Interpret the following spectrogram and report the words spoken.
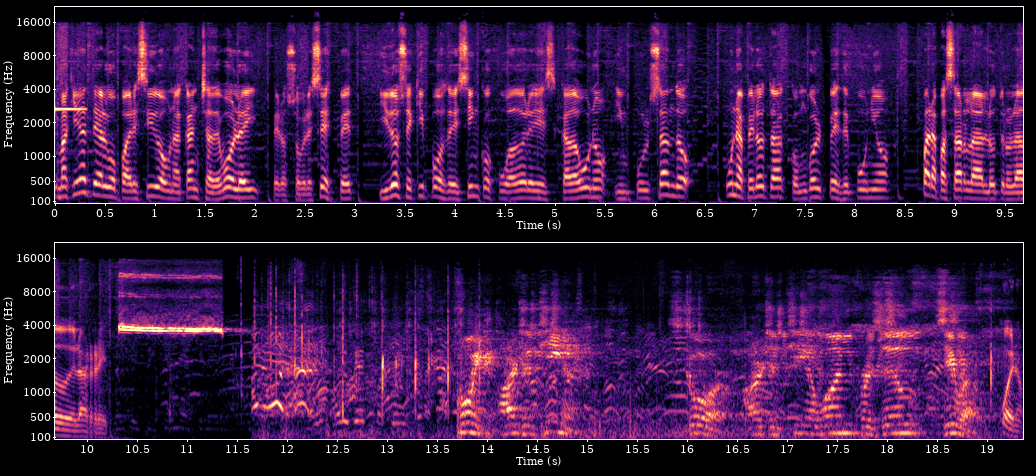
Imagínate algo parecido a una cancha de vóley, pero sobre césped, y dos equipos de cinco jugadores cada uno impulsando una pelota con golpes de puño para pasarla al otro lado de la red. Point Argentina. Score Argentina 1, Brazil 0. Bueno,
